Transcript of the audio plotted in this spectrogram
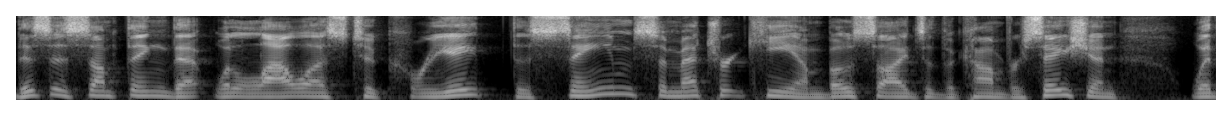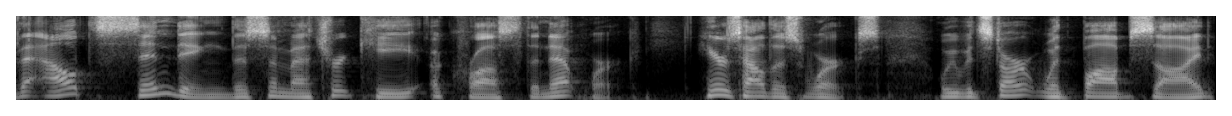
This is something that would allow us to create the same symmetric key on both sides of the conversation without sending the symmetric key across the network. Here's how this works. We would start with Bob's side.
